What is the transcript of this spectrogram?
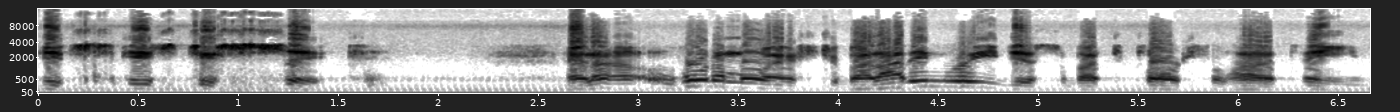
It's it's just sick. And I, what I'm going to ask you about, I didn't read this about the Clarksville High team.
